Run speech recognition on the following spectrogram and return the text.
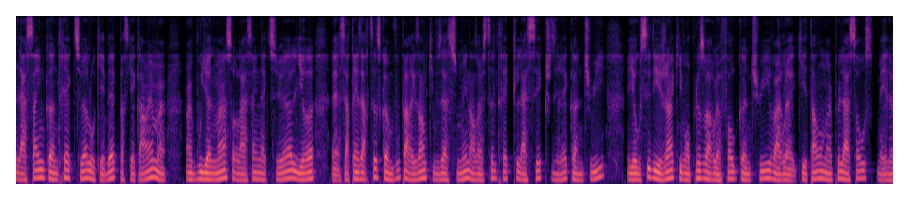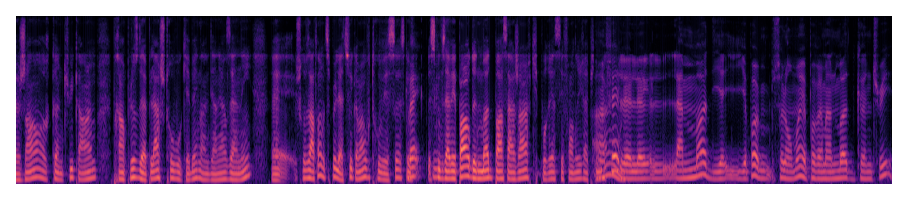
la scène country actuelle au Québec, parce qu'il y a quand même un, un bouillonnement sur la scène actuelle. Il y a euh, certains artistes comme vous, par exemple, qui vous assumez dans un style très classique, je dirais country. Il y a aussi des gens qui vont plus vers le folk country, vers le, qui étendent un peu la sauce, mais le genre country quand même prend plus de place, je trouve, au Québec dans les dernières années. Euh, je voudrais vous entendre un petit peu là-dessus. Comment vous trouvez ça? Est-ce que, Ben, vous, est-ce que vous avez peur d'une mode passagère qui pourrait s'effondrer rapidement? En fait, ou- le- le- la mode, il n'y a, pas, selon moi, il n'y a pas vraiment de mode country.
